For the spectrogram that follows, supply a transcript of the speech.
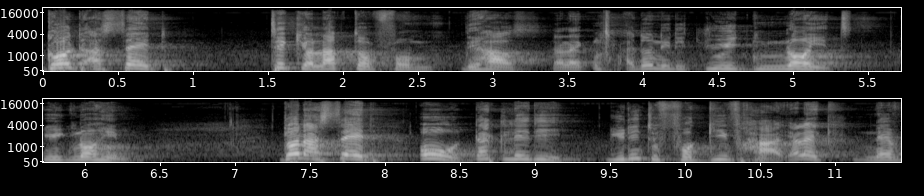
God has said, take your laptop from the house. They're like, I don't need it. You ignore it. You ignore him. God has said, Oh, that lady, you need to forgive her. You're like, Never.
